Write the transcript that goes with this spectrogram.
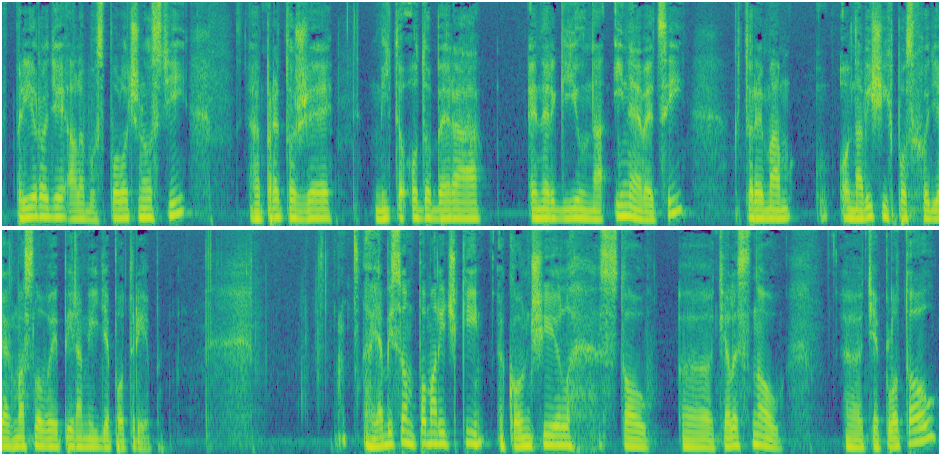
v prírode alebo v spoločnosti, pretože mi to odoberá energiu na iné veci, ktoré mám na vyšších poschodiach maslovej pyramíde potrieb. Ja by som pomaličky končil s tou e, telesnou e, teplotou,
